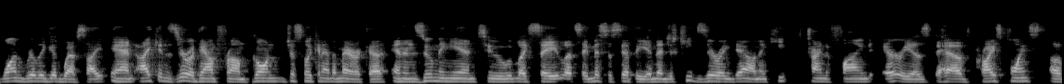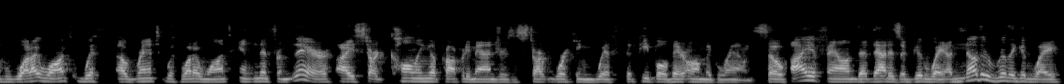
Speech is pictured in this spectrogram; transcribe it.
one really good website and I can zero down from going, just looking at America and then zooming in to like say, let's say Mississippi, and then just keep zeroing down and keep trying to find areas that have price points of what I want with a rent with what I want. And then from there, I start calling up property managers and start working with the people there on the ground. So I have found that that is a good way. Another really good way,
